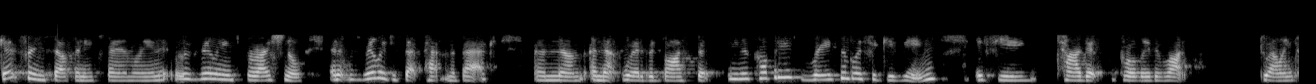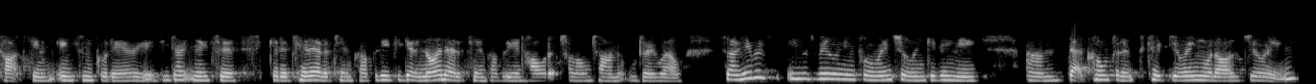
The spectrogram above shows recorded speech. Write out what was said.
get for himself and his family. And it was really inspirational. And it was really just that pat in the back and um, and that word of advice that you know property is reasonably forgiving if you target broadly the right dwelling types in, in some good areas. You don't need to get a 10 out of 10 property. If you get a 9 out of 10 property and hold it for a long time, it will do well. So he was he was really influential in giving me um, that confidence to keep doing what I was doing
